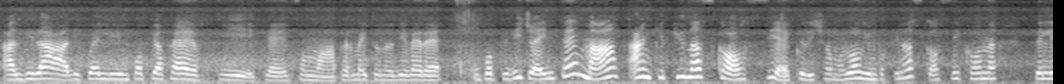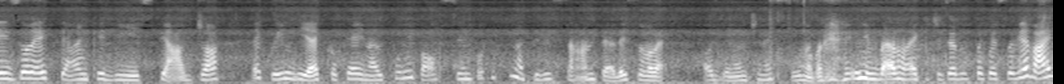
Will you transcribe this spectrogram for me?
al di là di quelli un po' più aperti che insomma permettono di avere un po' più di gente, ma anche più nascosti, ecco diciamo luoghi un po' più nascosti con delle isolette anche di spiaggia. E quindi ecco che in alcuni posti un pochettino più distante, adesso vabbè oggi non c'è nessuno perché in inverno è che ci sia tutto questo via vai,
